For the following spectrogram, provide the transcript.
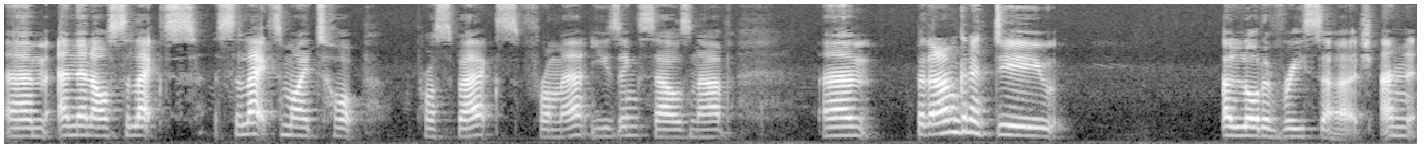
um, and then i'll select select my top prospects from it using SalesNav um, but then i'm going to do a lot of research and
